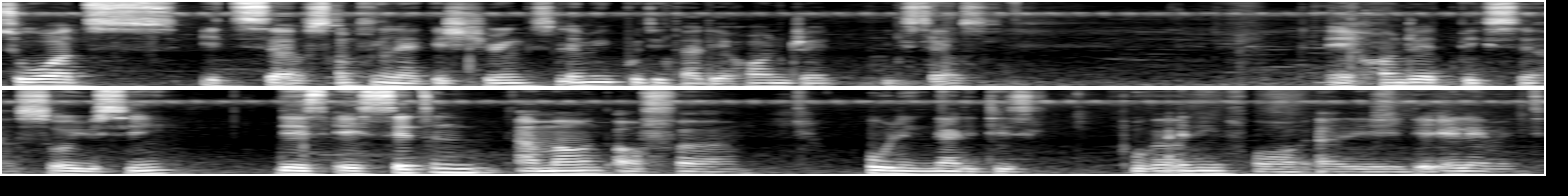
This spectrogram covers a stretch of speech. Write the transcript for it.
towards itself something like a string. So let me put it at a hundred pixels. A hundred pixels. So you see there's a certain amount of uh, pooling that it is providing for uh, the, the element.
